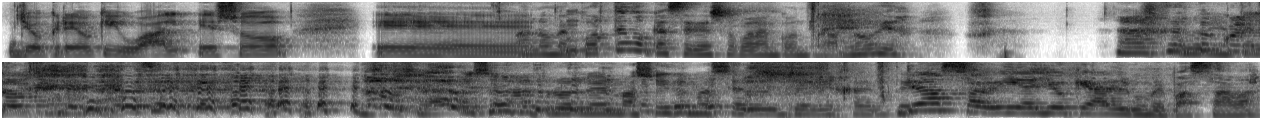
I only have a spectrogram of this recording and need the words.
Yo creo que igual eso... Eh, a lo mejor tengo que hacer eso para encontrar novia. Ah, Ocultar mi inteligencia. ese no es el problema, soy demasiado inteligente. Ya sabía yo que algo me pasaba.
